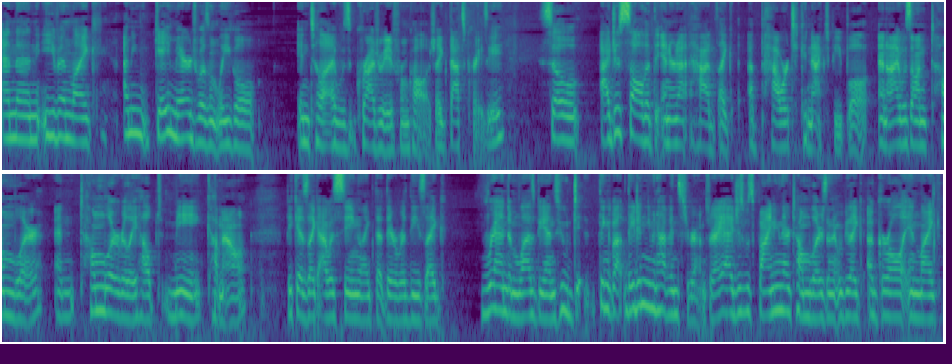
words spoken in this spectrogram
And then, even like, I mean, gay marriage wasn't legal until I was graduated from college. Like, that's crazy. So, I just saw that the internet had like a power to connect people. And I was on Tumblr, and Tumblr really helped me come out because like I was seeing like that there were these like random lesbians who di- think about they didn't even have Instagrams, right? I just was finding their Tumblrs, and it would be like a girl in like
